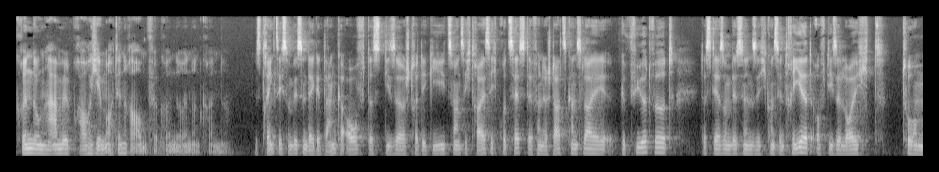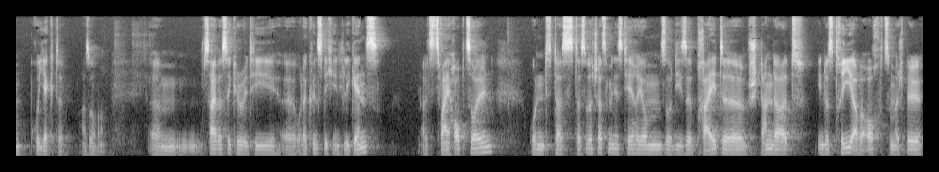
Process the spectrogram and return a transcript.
Gründungen haben will, brauche ich eben auch den Raum für Gründerinnen und Gründer. Es drängt sich so ein bisschen der Gedanke auf, dass dieser Strategie 2030-Prozess, der von der Staatskanzlei geführt wird, dass der so ein bisschen sich konzentriert auf diese Leuchtturmprojekte. Also ähm, Cybersecurity äh, oder künstliche Intelligenz als zwei Hauptsäulen. Und dass das Wirtschaftsministerium so diese breite Standardindustrie, aber auch zum Beispiel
